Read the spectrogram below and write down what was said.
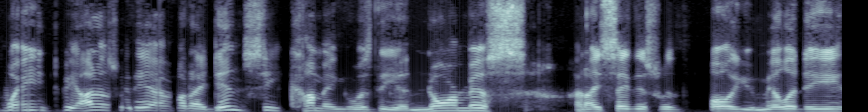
Wayne, to be honest with you, what I didn't see coming was the enormous, and I say this with all humility,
